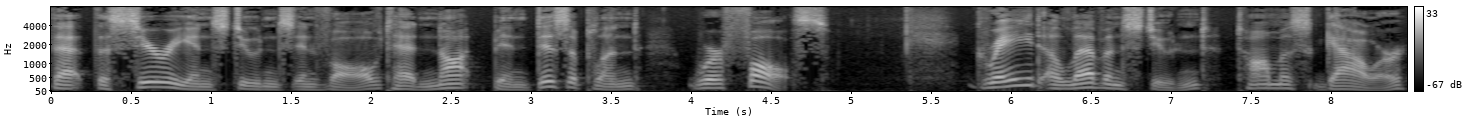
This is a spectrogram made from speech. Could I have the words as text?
that the Syrian students involved had not been disciplined were false. Grade 11 student Thomas Gower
